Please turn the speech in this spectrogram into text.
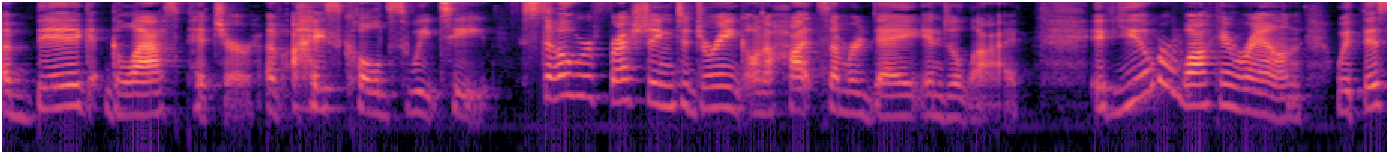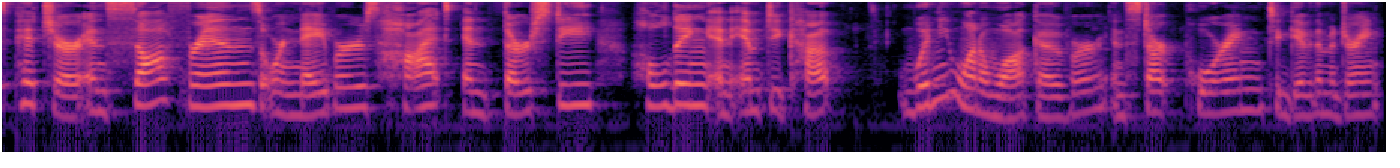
a big glass pitcher of ice cold sweet tea. So refreshing to drink on a hot summer day in July. If you were walking around with this pitcher and saw friends or neighbors hot and thirsty holding an empty cup, wouldn't you want to walk over and start pouring to give them a drink?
